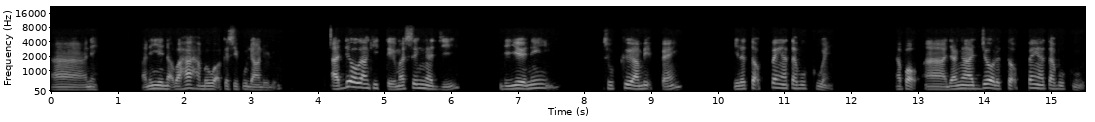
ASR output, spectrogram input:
Ha, ni. Ha, ni nak bahas hamba buat kesimpulan dulu. Ada orang kita masa ngaji, dia ni suka ambil pen, dia letak pen atas buku kan. Nampak? Ha, jangan ajar letak pen atas buku.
